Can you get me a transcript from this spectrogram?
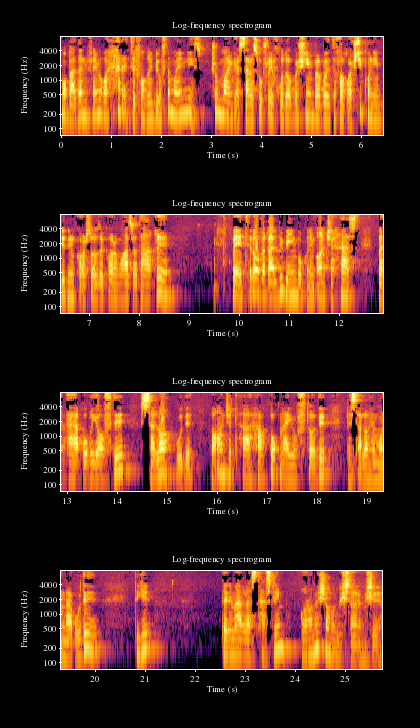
ما بعدا می‌فهمیم آقا هر اتفاقی بیفته مهم نیست. چون ما اگر سر سفره خدا باشیم و با اتفاق آشتی کنیم بدونیم کارساز کار ما حضرت حقه و اعتراف قلبی به این بکنیم آنچه هست و تحقق یافته صلاح بوده و آنچه تحقق نیفتاده به صلاح ما نبوده دیگه در این مرحله از تسلیم آرامشمون بیشتر میشه.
